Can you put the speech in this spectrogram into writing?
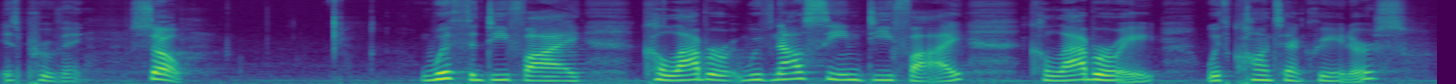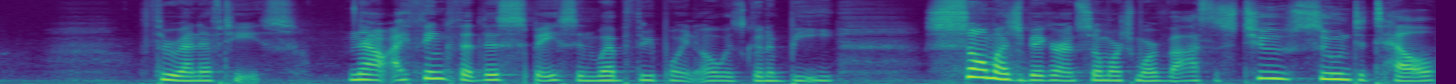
is proving. So with the DeFi collaborate, we've now seen DeFi collaborate with content creators through NFTs. Now, I think that this space in Web 3.0 is going to be so much bigger and so much more vast. It's too soon to tell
